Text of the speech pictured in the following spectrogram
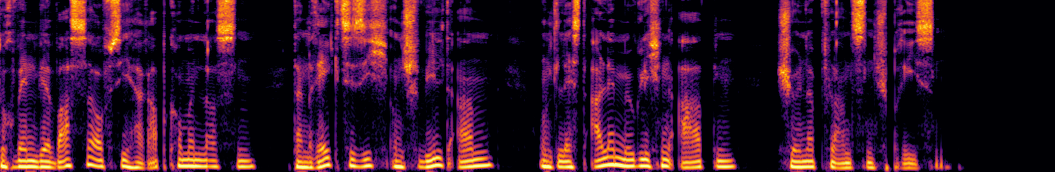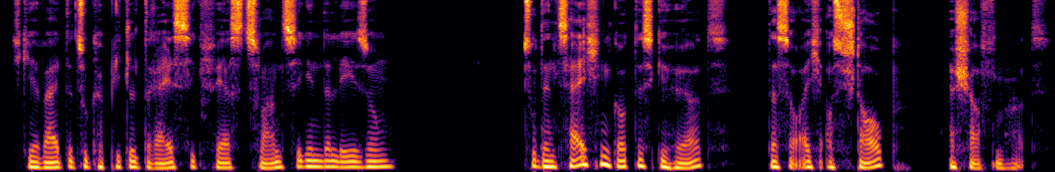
doch wenn wir Wasser auf sie herabkommen lassen, dann regt sie sich und schwillt an und lässt alle möglichen Arten schöner Pflanzen sprießen. Ich gehe weiter zu Kapitel 30, Vers 20 in der Lesung. Zu den Zeichen Gottes gehört, dass er euch aus Staub erschaffen hat.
